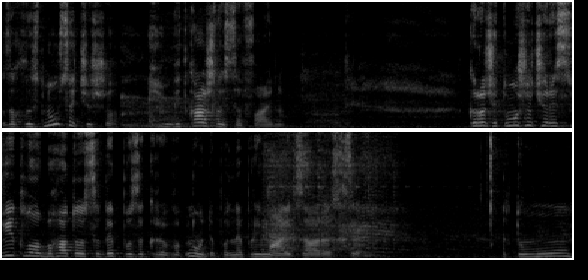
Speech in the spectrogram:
захлиснувся чи що? Відкашляйся файно. Коротше, тому що через світло багато садиб позакрив... ну, типу, не приймають зараз. Тому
